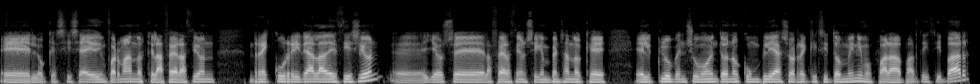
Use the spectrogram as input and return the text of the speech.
Eh, lo que sí se ha ido informando es que la federación recurrirá a la decisión. Eh, ellos, eh, la federación, siguen pensando que el club en su momento no cumplía esos requisitos mínimos para participar.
